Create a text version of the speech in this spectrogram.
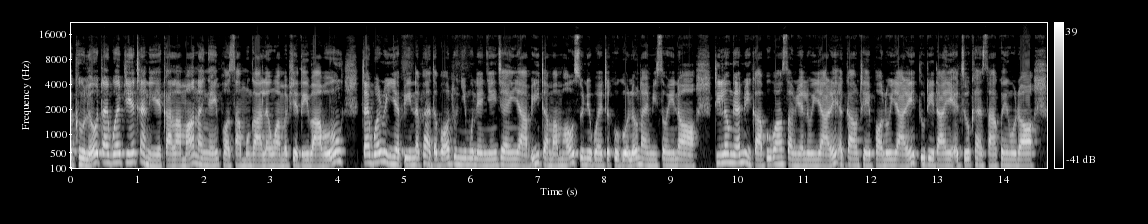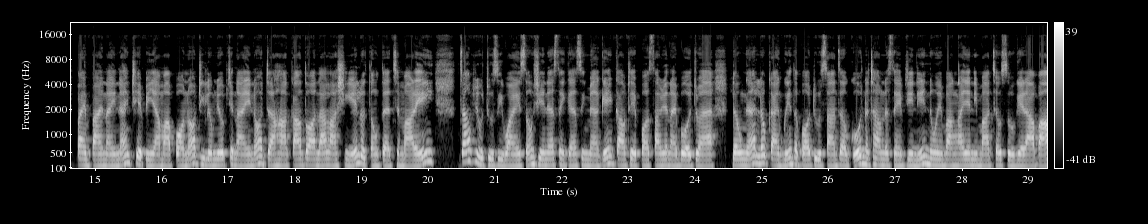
အခုလိုတိုက်ပွဲပြင်းထန်နေတဲ့ကာလမှာနိုင်ငံရေးဖော်ဆောင်မှုကလုံးဝမဖြစ်သေးပါဘူး။တိုက်ပွဲတွေရပ်ပြီးနှစ်ဖက်သဘောတူညီမှုနဲ့ငြိမ်းချမ်းရပြီးဒါမှမဟုတ်ဆွေးနွေးပွဲတစ်ခုကိုလုပ်နိုင်ပြီဆိုရင်တော့ဒီလုပ်ငန်းတွေကပူးပေါင်းဆောင်ရွက်လို့ရတဲ့အကောင့်ထဲပေါ်လို့ရတဲ့သူဒေတာရဲ့အကျိုးခံစားခွင့်ကိုတော့ပိုင်ပိုင်နိုင်နိုင်ထည့်ပေးရမှာပေါ့နော်ဒီလိုမျိုးဖြစ်နိုင်ရင်တော့ဒါဟာကောင်းသောအလားအလာရှိရဲ့လို့သုံးသပ်ချင်ပါတယ်။ကြောက်ဖြူဒူစီဝိုင်းဆုံးရင်းနဲ့စိတ်ကန်းစီမံကိန်းအကောင့်ထဲပေါ်ဆောင်ရွက်နိုင်ဖို့အတွက်လုပ်ငန်းလုပ်ကိုင်ခွင့်သဘောတူစာချုပ်ကို2020ပြည့်နှစ်နိုဝင်ဘာ9ရက်နေ့မှာချုပ်ဆိုခဲ့တာပါ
